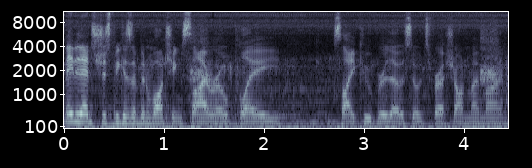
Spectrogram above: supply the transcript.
Maybe that's just because I've been watching Slyro play Sly Cooper, though, so it's fresh on my mind.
